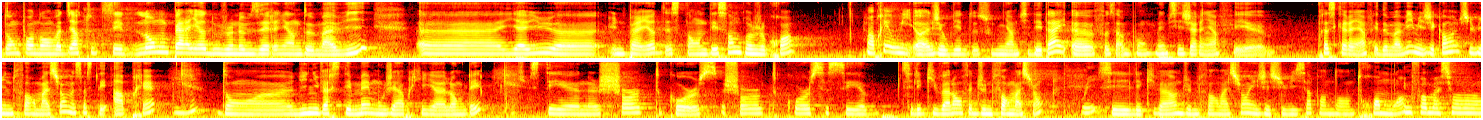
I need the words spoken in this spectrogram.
donc pendant, on va dire, toutes ces longues périodes où je ne faisais rien de ma vie, il y a eu une période, c'était en décembre, je crois. Après, oui, j'ai oublié de souligner un petit détail. Faut ça, bon, même si j'ai rien fait, presque rien fait de ma vie, mais j'ai quand même suivi une formation, mais ça c'était après, Mhm. dans euh, l'université même où j'ai appris euh, l'anglais. C'était une short course. Short course, c'est euh, c'est l'équivalent en fait d'une formation. Oui. C'est l'équivalent d'une formation et j'ai suivi ça pendant trois mois. Une formation.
